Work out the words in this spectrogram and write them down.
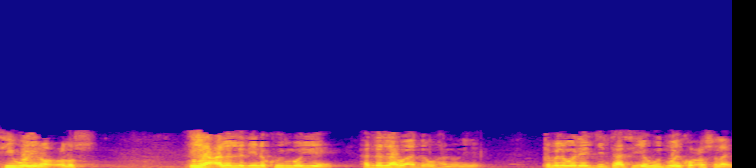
tii weyn oo culus. Ilaa cala aladiina kuwii mooye hada allaahu adda u hanuuniyey qiblo wareejintaasi yahuud way ku cuslay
